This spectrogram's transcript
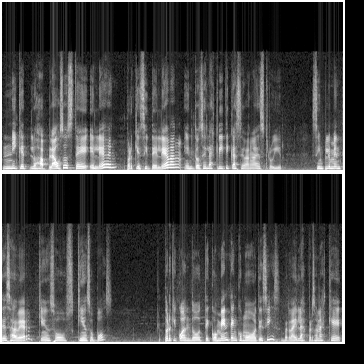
Ni que los aplausos te eleven, porque si te elevan, entonces las críticas se van a destruir. Simplemente saber quién sos, quién sos vos. Porque cuando te comenten, como decís, ¿verdad? Y las personas que,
